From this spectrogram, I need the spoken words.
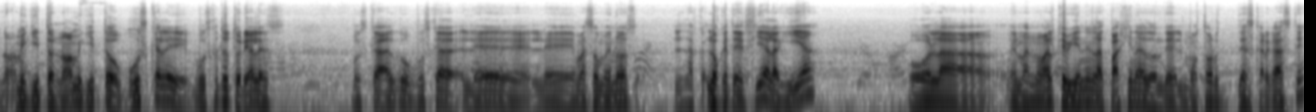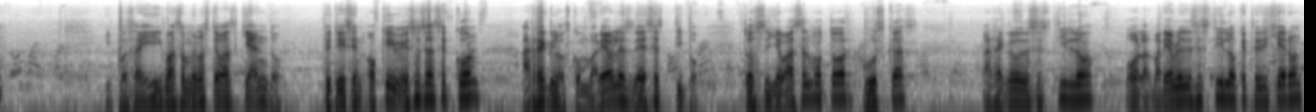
no, amiguito, no, amiguito, búscale, busca tutoriales. Busca algo, busca, lee, lee más o menos lo que te decía, la guía o la, el manual que viene en la página donde el motor descargaste. Y pues ahí más o menos te vas guiando. Si te dicen, ok, eso se hace con arreglos, con variables de ese tipo. Entonces si llevas al motor, buscas arreglos de ese estilo, o las variables de ese estilo que te dijeron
